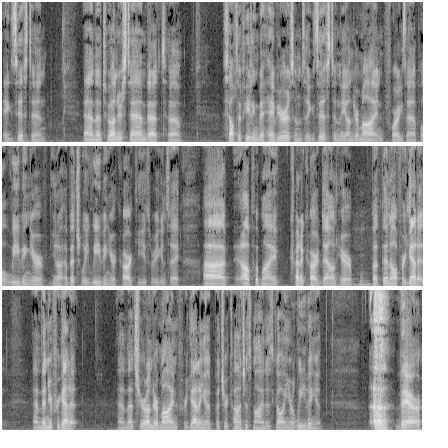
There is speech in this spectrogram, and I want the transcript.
exist in. And uh, to understand that uh, self-defeating behaviorisms exist in the undermind, for example, leaving your, you know, habitually leaving your car keys, or you can say, uh, I'll put my credit card down here, but then I'll forget it, and then you forget it. And that's your undermind forgetting it, but your conscious mind is going, you're leaving it there,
